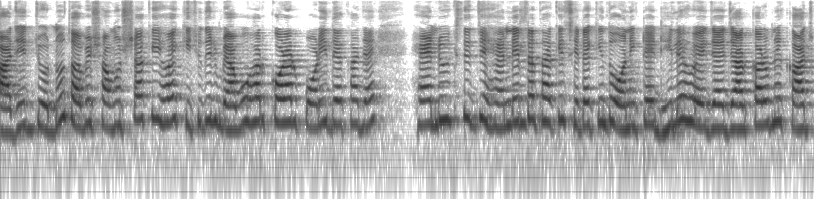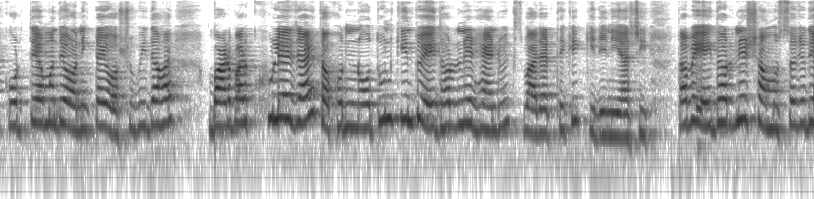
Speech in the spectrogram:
কাজের জন্য। তবে সমস্যা কী হয়, কিছুদিন ব্যবহার করার পরই দেখা যায় হ্যান্ড উইক্সের যে হ্যান্ডেলটা থাকে, সেটা কিন্তু অনেকটাই ঢিলে হয়ে যায়। যার কারণে কাজ করতে আমাদের অনেকটাই অসুবিধা হয়। বারবার খুলে যায়, তখন নতুন কিন্তু এই ধরনের হ্যান্ড উইক্স বাজার থেকে কিনে নিয়ে আসি। তবে এই ধরনের সমস্যা যদি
